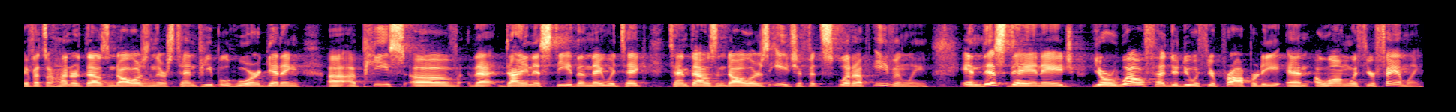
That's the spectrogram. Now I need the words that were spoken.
if it's $100,000 and there's 10 people who are getting uh, a piece of that dynasty, then they would take $10,000 each if it's split up evenly. In this day and age, your wealth had to do with your property and along with your family.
